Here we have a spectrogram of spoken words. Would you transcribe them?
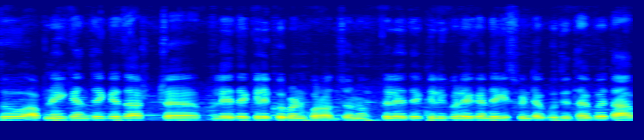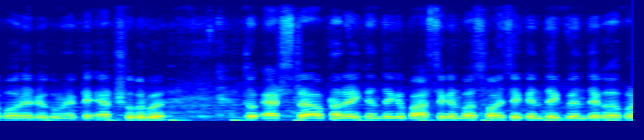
তো আপনি এখান থেকে জাস্ট প্লেতে ক্লিক করবেন করার জন্য। প্লেতে ক্লিক করলে এখান থেকে স্পিনটা ঘুরতে থাকবে, তারপর এরকম একটা অ্যাড শো করবে। তো অ্যাডসটা আপনারা এখান থেকে পাঁচ সেকেন্ড বা ছয় সেকেন্ড দেখবেন, দেখার পর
